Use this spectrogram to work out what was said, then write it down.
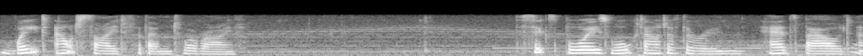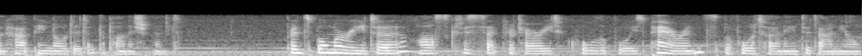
Wait outside for them to arrive six boys walked out of the room, heads bowed and Happy nodded at the punishment. Principal Morita asked his secretary to call the boys' parents before turning to Daniel.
